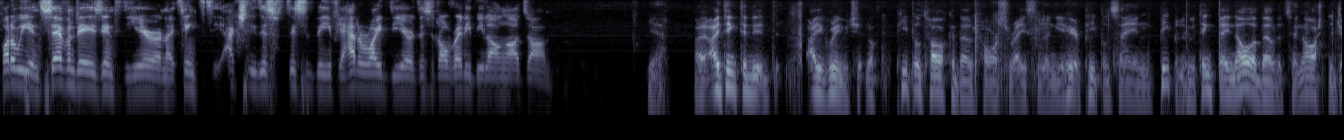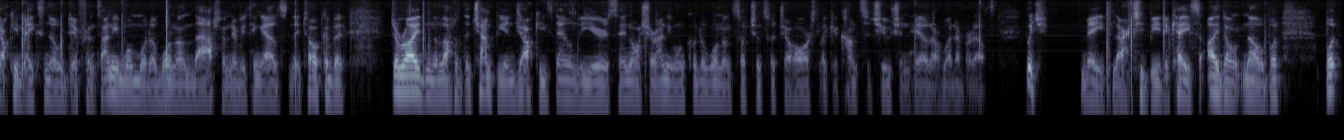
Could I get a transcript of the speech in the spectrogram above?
what are we in seven days into the year? And I think actually this this would be if you had a ride the year, this would already be long odds on. Yeah, I, think that it, I agree with you. Look, people talk about horse racing, and you hear people saying, people who think they know about it, saying, "Oh, the jockey makes no difference. Anyone would have won on that and everything else." And they talk about deriding a lot of the champion jockeys down the years, saying, "Oh, sure, anyone could have won on such and such a horse, like a Constitution Hill or whatever else," which may largely be the case. I don't know, but but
